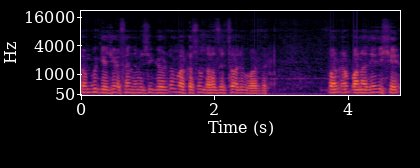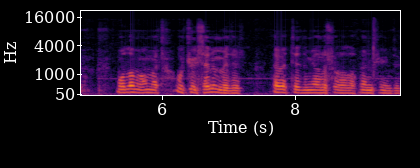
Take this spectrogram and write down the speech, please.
Ben bu gece Efendimiz'i gördüm, arkasında Hazreti Ali vardı. Bana, bana dedi ki, Molla Muhammed, o köy senin midir? Evet dedim ya Resulallah, benim köyümdür.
